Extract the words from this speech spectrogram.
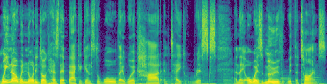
We know when Naughty Dog has their back against the wall, they work hard and take risks, and they always move with the times.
